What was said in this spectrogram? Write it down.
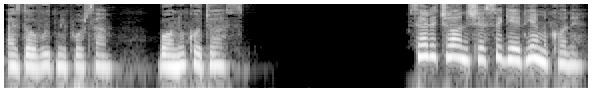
از داوود می‌پرسم بانو کجاست سر چا نشسته گریه می‌کنه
